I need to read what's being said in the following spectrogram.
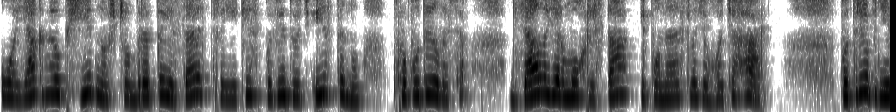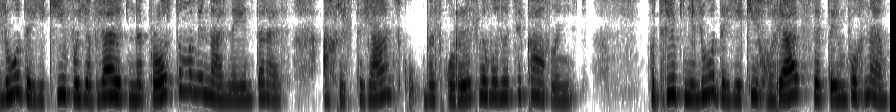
О, як необхідно, щоб брати і сестри, які сповідують істину, пробудилися, взяли ярмо Христа і понесли його тягар. Потрібні люди, які виявляють не просто номінальний інтерес, а християнську, безкорисливу зацікавленість. Потрібні люди, які горять святим вогнем,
